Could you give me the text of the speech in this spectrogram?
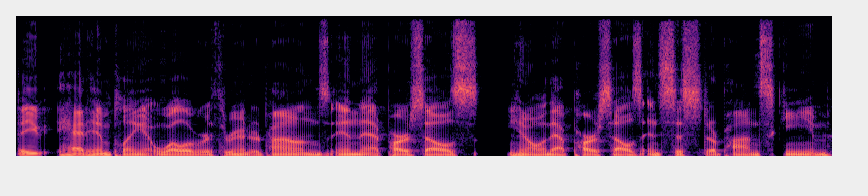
they had him playing at well over 300 pounds in that Parcells, you know, that Parcells insisted upon scheme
